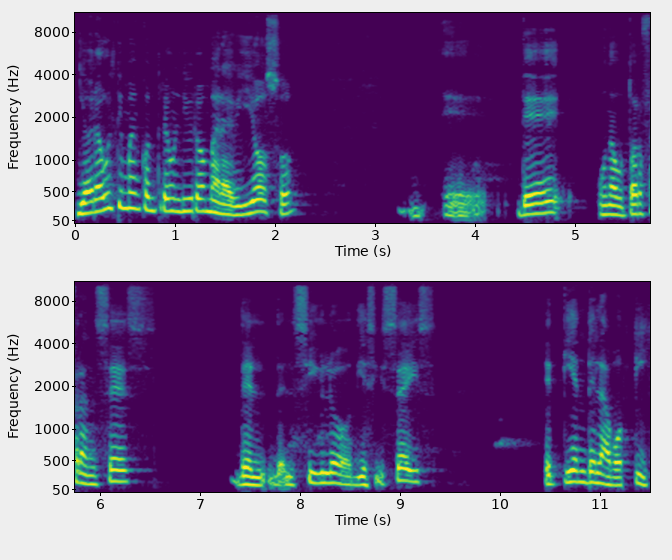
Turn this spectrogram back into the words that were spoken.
Y ahora último encontré un libro maravilloso eh, de un autor francés del, siglo XVI, Etienne de la Botie.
